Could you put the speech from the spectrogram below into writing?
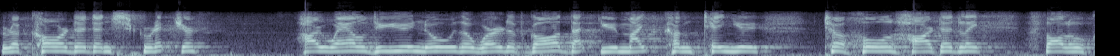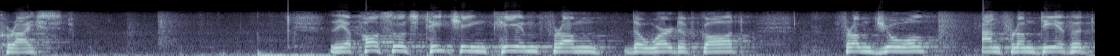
Recorded in Scripture. How well do you know the Word of God that you might continue to wholeheartedly follow Christ? The apostles' teaching came from the Word of God, from Joel, and from David.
